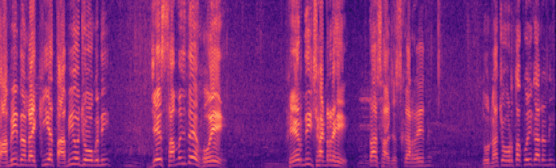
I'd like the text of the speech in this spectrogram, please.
ਤਾਂ ਵੀ ਨਲਾਇਕੀ ਹੈ, ਤਾਂ ਵੀ ਉਹ ਯੋਗ ਨਹੀਂ। ਜੇ ਸਮਝਦੇ ਹੋਏ ਫੇਰ ਨਹੀਂ ਛੱਡ ਰਹੇ, ਤਾਂ ਸਾਜ਼ਿਸ਼ ਕਰ ਰਹੇ ਨੇ। ਦੋਨਾਂ 'ਚ ਹੋਰ ਤਾਂ ਕੋਈ ਗੱਲ ਨਹੀਂ।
